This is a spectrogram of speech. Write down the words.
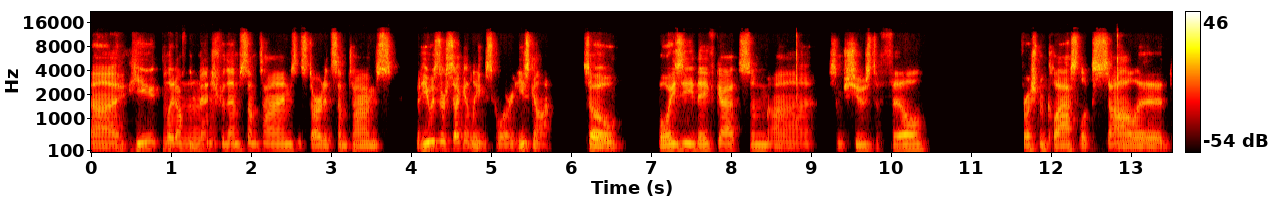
Uh, he played off the Mhm. bench for them sometimes and started sometimes, but he was their second leading scorer and he's gone. So Boise, they've got some uh, some shoes to fill. Freshman class looks solid,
